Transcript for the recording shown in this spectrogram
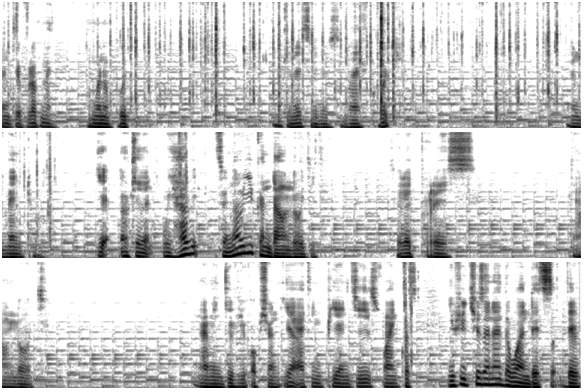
and development. I'm gonna put okay, let's say this life coach and mentor. Yeah, okay, we have it. So now you can download it. So let's press download. I mean, give you option. Yeah, I think PNG is fine because if you choose another one, this, the,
